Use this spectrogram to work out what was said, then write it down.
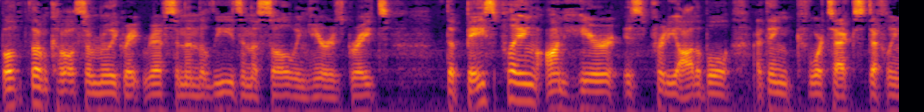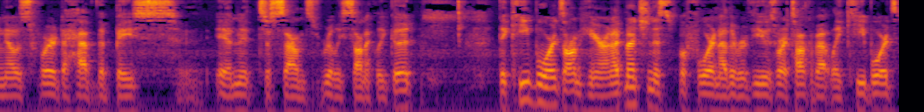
Both of them come with some really great riffs, and then the leads and the soloing here is great. The bass playing on here is pretty audible. I think Vortex definitely knows where to have the bass, and it just sounds really sonically good. The keyboards on here, and I've mentioned this before in other reviews where I talk about like keyboards,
